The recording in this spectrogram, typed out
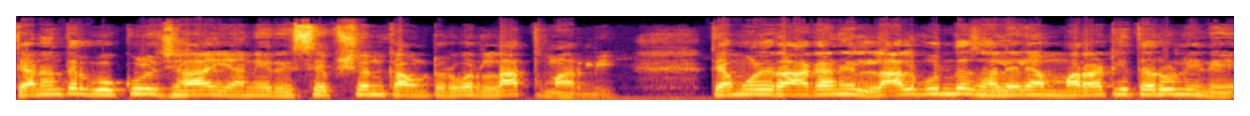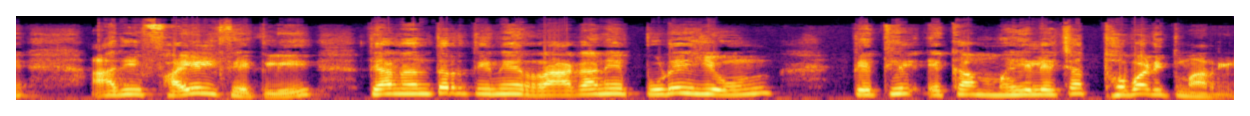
त्यानंतर गोकुळ झा याने रिसेप्शन काउंटरवर लाथ मारली. त्यामुळे रागाने लालबुंद झालेल्या मराठी तरुणीने आधी फाईल फेकली त्यानंतर तिने रागाने पुढे येऊन तेथील एका महिलेच्या थोबाडीत मारली.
